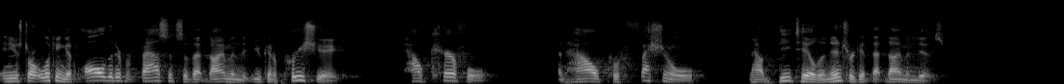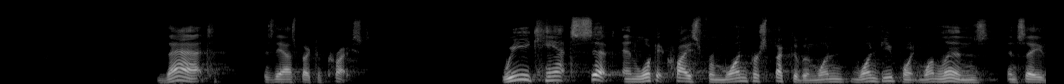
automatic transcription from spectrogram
and you start looking at all the different facets of that diamond that you can appreciate how careful and how professional and how detailed and intricate that diamond is. That is the aspect of Christ. We can't sit and look at Christ from one perspective and one, one viewpoint, one lens, and say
